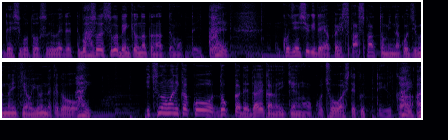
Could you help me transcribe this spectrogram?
で仕事をする上でって僕はい。それすごい勉強になったなって思っていて、はい。個人主義でやっぱりスパスパッとみんなこう自分の意見を言うんだけど、はい。いつの間にかこうどっかで誰かの意見をこう調和していくっていうか、はい。あ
